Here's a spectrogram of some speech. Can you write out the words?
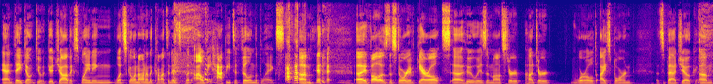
and they don't do a good job explaining what's going on in the continent, but I'll be happy to fill in the blanks. Um, uh, it follows the story of Geralt, uh, who is a monster hunter world, Iceborne. That's a bad joke. Um,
